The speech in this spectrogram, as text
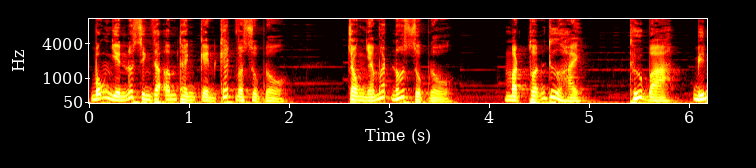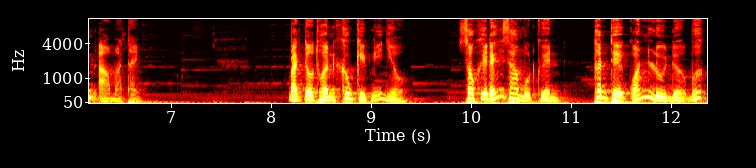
Bỗng nhiên nó sinh ra âm thanh kền kết và sụp đổ. Trong nhà mắt nó sụp đổ, Mặt thuẫn thứ hai, Thứ ba biến ảo mà thành. Bạch Tiểu Thuần không kịp nghĩ nhiều. Sau khi đánh ra một quyền, Thân thể quán lùi nửa bước,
